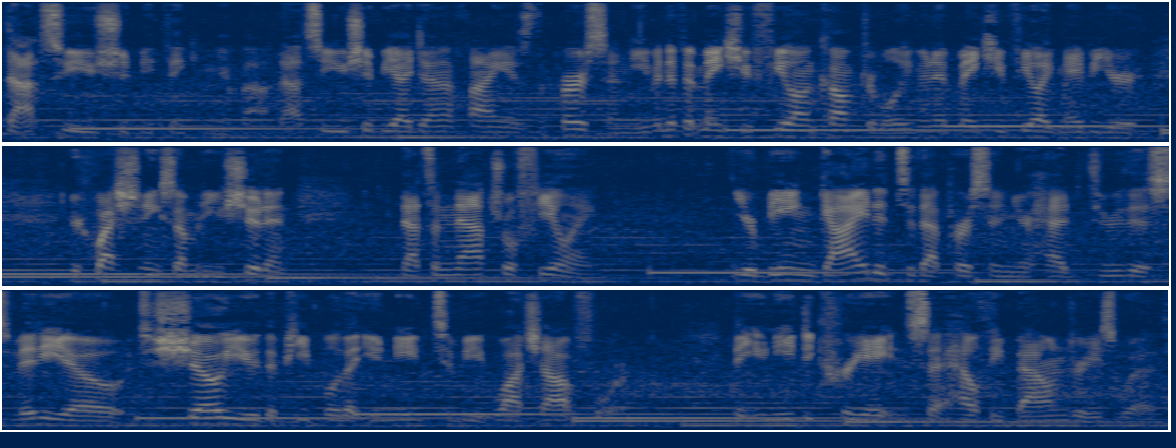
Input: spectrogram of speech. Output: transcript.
that's who you should be thinking about. That's who you should be identifying as the person, even if it makes you feel uncomfortable, even if it makes you feel like maybe you're you're questioning somebody you shouldn't. That's a natural feeling. You're being guided to that person in your head through this video to show you the people that you need to be watch out for, that you need to create and set healthy boundaries with,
